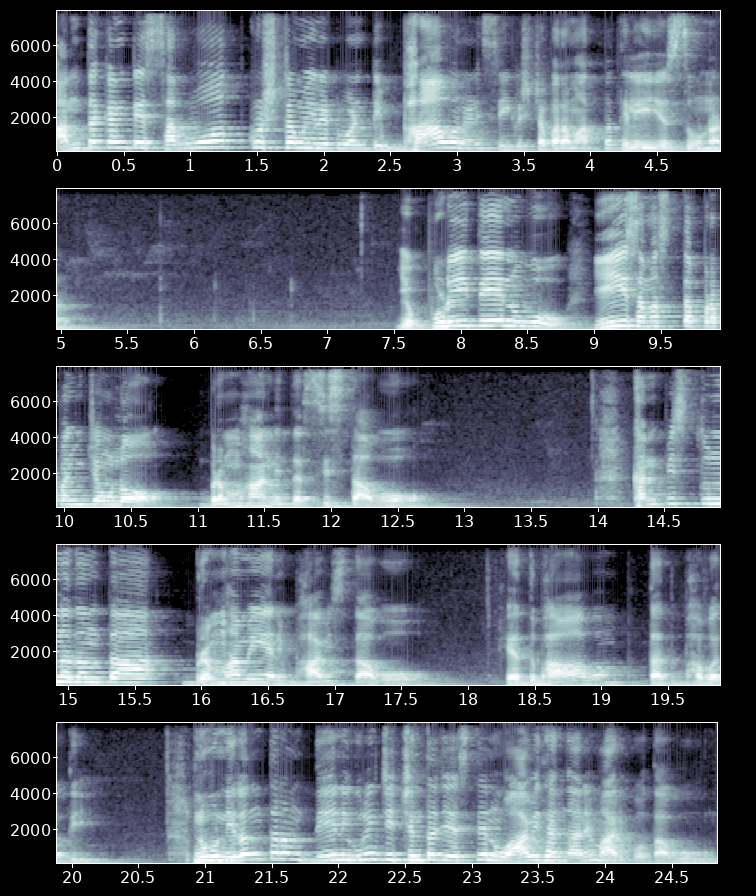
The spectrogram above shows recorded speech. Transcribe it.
అంతకంటే సర్వోత్కృష్టమైనటువంటి భావనని శ్రీకృష్ణ పరమాత్మ తెలియజేస్తూ ఉన్నాడు. ఎప్పుడైతే నువ్వు ఈ సమస్త ప్రపంచంలో బ్రహ్మాన్ని దర్శిస్తావో కనిపిస్తున్నదంతా బ్రహ్మమే అని భావిస్తావో? యద్భావం తద్భవతి. నువ్వు నిరంతరం దేని గురించి చింత చేస్తే నువ్వు ఆ విధంగానే మారిపోతావు.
